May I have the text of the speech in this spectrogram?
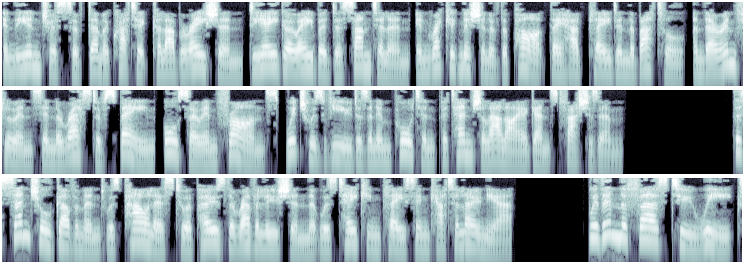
in the interests of democratic collaboration Diego Abad de Santillan in recognition of the part they had played in the battle, and their influence in the rest of Spain, also in France, which was viewed as an important potential ally against fascism. The central government was powerless to oppose the revolution that was taking place in Catalonia. Within the first two weeks,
